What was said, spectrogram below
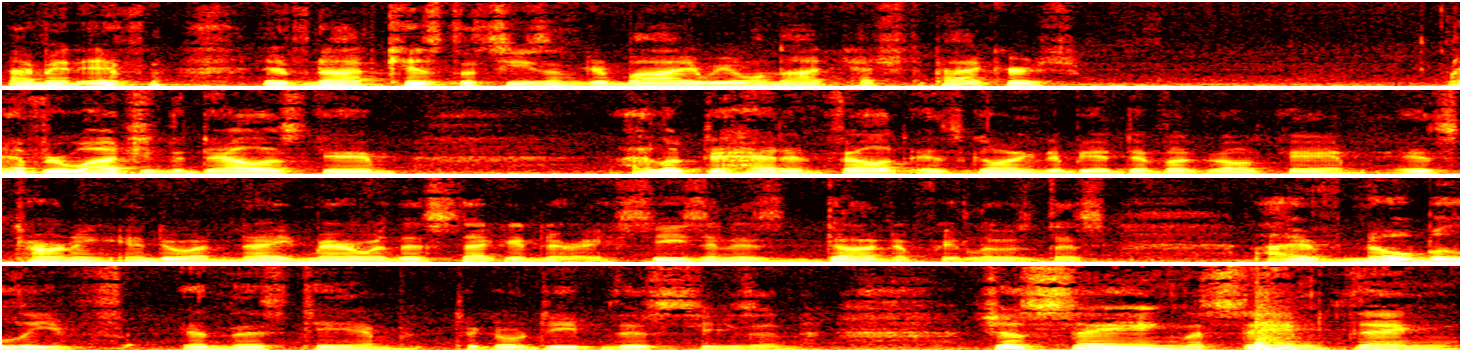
I mean, if if not, kiss the season goodbye. We will not catch the Packers. After watching the Dallas game, I looked ahead and felt it's going to be a difficult game. It's turning into a nightmare with this secondary. Season is done if we lose this. I have no belief in this team to go deep this season. Just saying the same thing.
